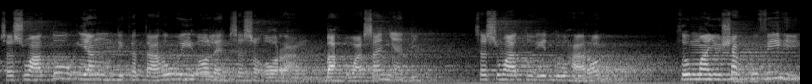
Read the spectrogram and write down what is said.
Sesuatu yang diketahui oleh seseorang bahwasanya di sesuatu itu haram. Thumma yushakku fihi.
